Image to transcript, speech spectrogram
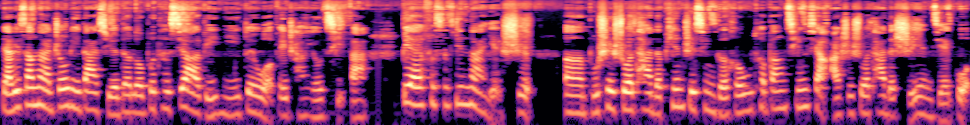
亚利桑那州立大学的罗伯特·西奥迪尼对我非常有启发，B.F. 斯金纳也是。呃，不是说他的偏执性格和乌托邦倾向，而是说他的实验结果。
